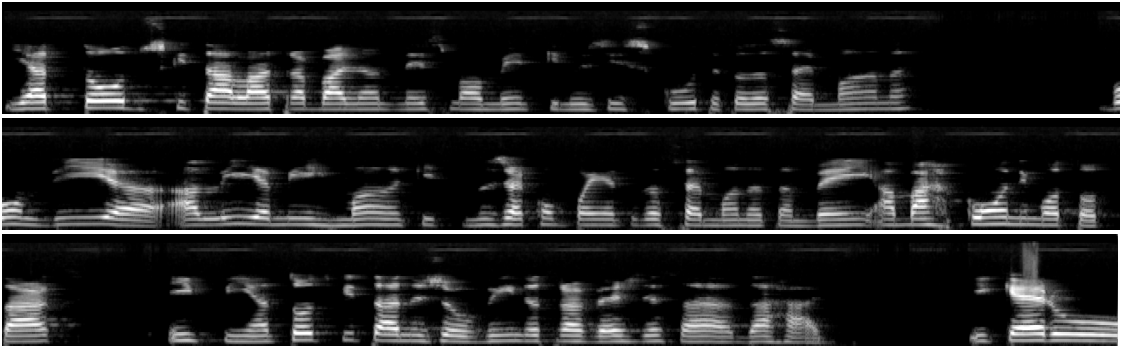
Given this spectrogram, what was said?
e a todos que estão tá lá trabalhando nesse momento, que nos escuta toda semana. Bom dia a Lia, minha irmã, que nos acompanha toda semana também, a Marcone Mototáxi, enfim, a todos que estão tá nos ouvindo através dessa da rádio. E quero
